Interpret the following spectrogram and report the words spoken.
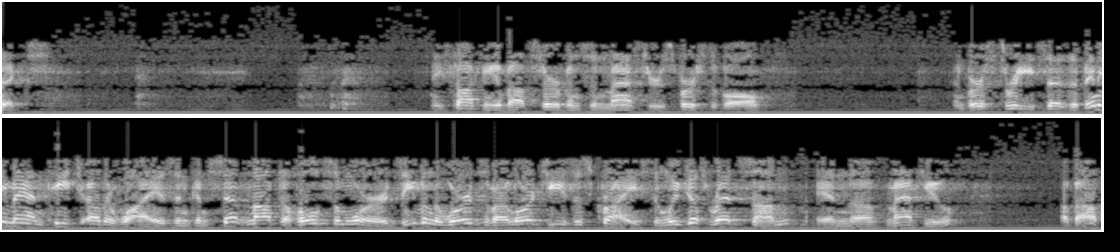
6. He's talking about servants and masters, first of all. And verse 3 he says, If any man teach otherwise and consent not to hold some words, even the words of our Lord Jesus Christ, and we've just read some in uh, Matthew about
